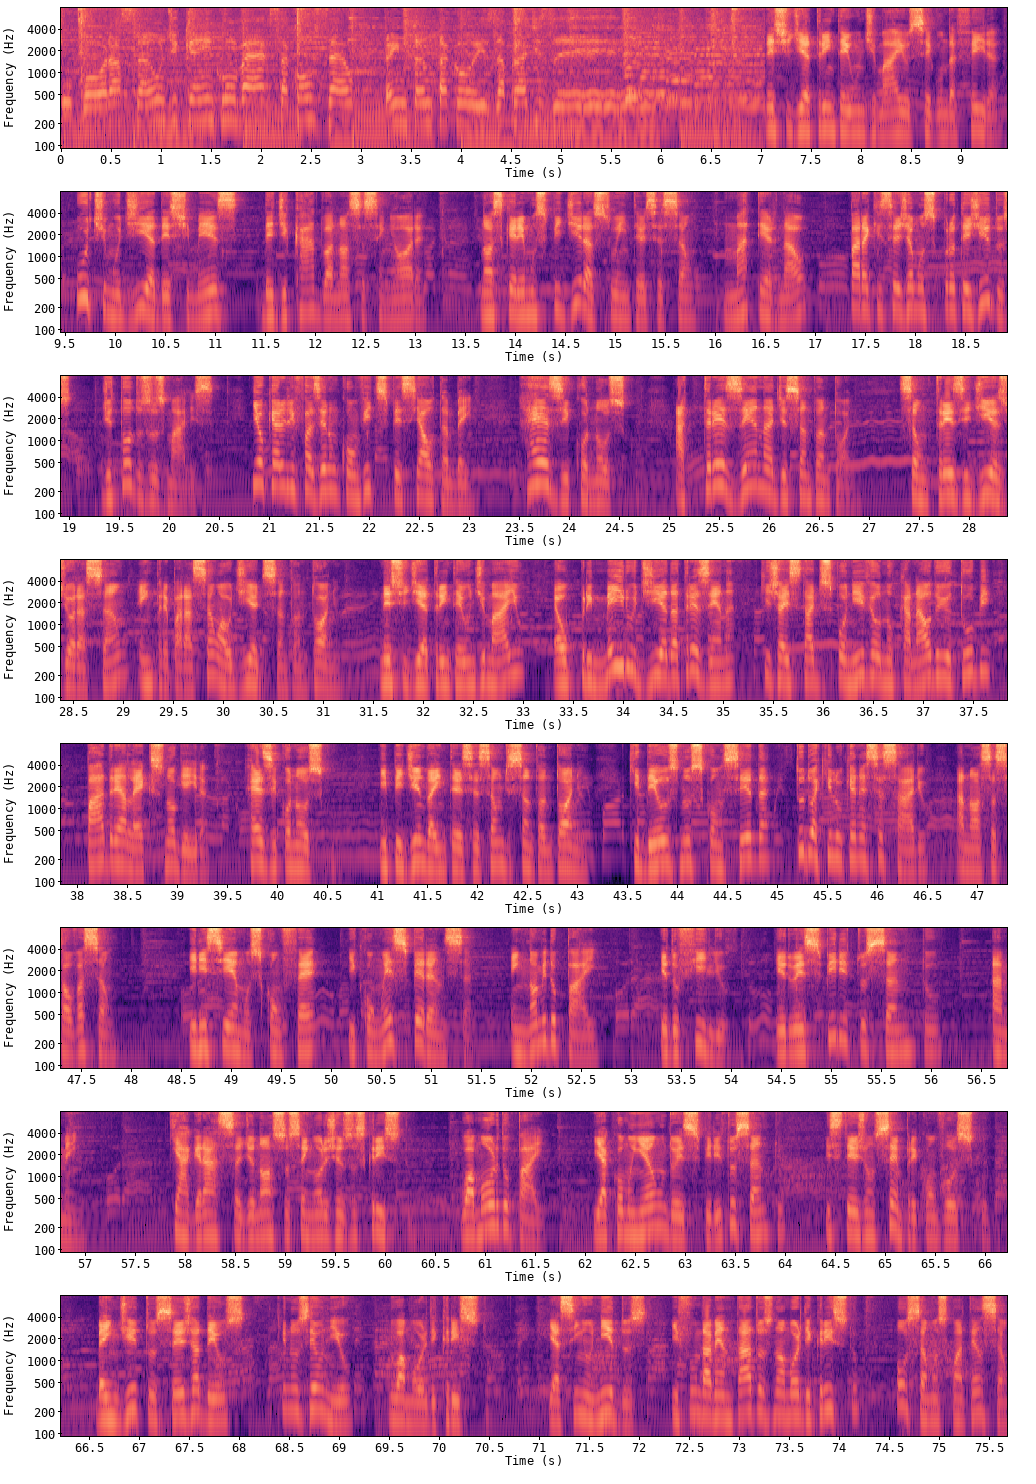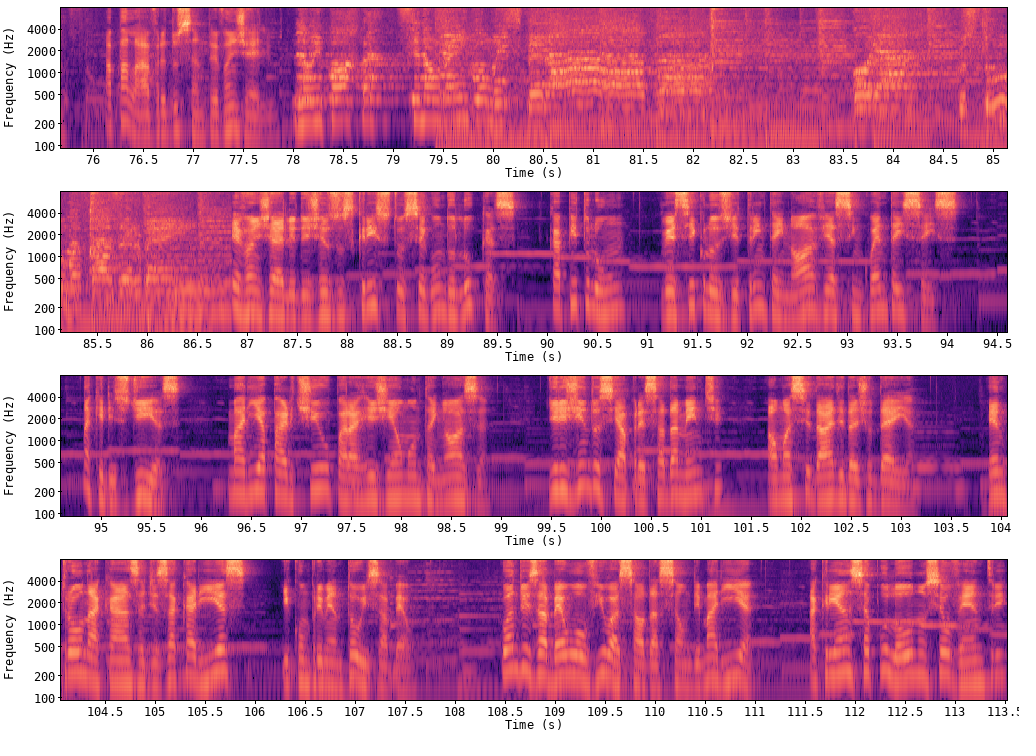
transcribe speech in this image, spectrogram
O coração de quem conversa com o céu tem tanta coisa para dizer. Neste dia 31 de maio, segunda-feira, último dia deste mês dedicado a Nossa Senhora, nós queremos pedir a sua intercessão maternal para que sejamos protegidos de todos os males. E eu quero lhe fazer um convite especial também. Reze conosco a trezena de Santo Antônio. São 13 dias de oração em preparação ao dia de Santo Antônio. Neste dia 31 de maio é o primeiro dia da trezena que já está disponível no canal do YouTube Padre Alex Nogueira. Reze conosco e pedindo a intercessão de Santo Antônio que Deus nos conceda tudo aquilo que é necessário à nossa salvação. Iniciemos com fé e com esperança, em nome do Pai, e do Filho, e do Espírito Santo. Amém. Que a graça de nosso Senhor Jesus Cristo, o amor do Pai e a comunhão do Espírito Santo estejam sempre convosco. Bendito seja Deus que nos reuniu no amor de Cristo. E assim, unidos e fundamentados no amor de Cristo, ouçamos com atenção a palavra do Santo Evangelho. Não importa se não vem como esperava, orar costuma fazer bem. Evangelho de Jesus Cristo segundo Lucas, capítulo 1, versículos de 39 a 56. Naqueles dias, Maria partiu para a região montanhosa dirigindo-se apressadamente a uma cidade da Judéia. Entrou na casa de Zacarias e cumprimentou Isabel. Quando Isabel ouviu a saudação de Maria, a criança pulou no seu ventre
